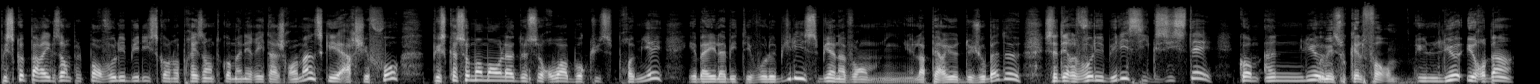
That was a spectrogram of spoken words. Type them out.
puisque par exemple pour Volubilis qu'on nous présente comme un héritage romain, ce qui est archi faux, puisqu'à ce moment-là de ce roi Bocchus Ier, eh ben, il habitait Volubilis bien avant hum, la période de Juba II. C'est-à-dire Volubilis existait comme un lieu Oui, mais sous quelle forme? Un lieu urbain.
